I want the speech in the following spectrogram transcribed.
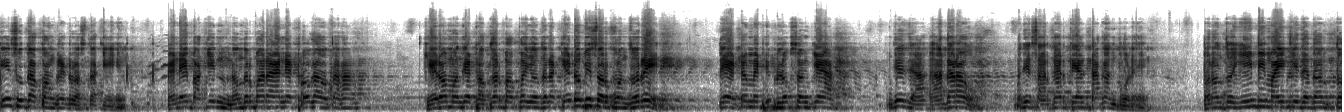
ते सुद्धा कॉन्क्रीट रस्ता की आणि बाकी नंदुरबार आणि ठोगा होता हा. खेरो म्हणजे ठोकर बापा योजना केडो बी सरपंच रे. ते ऑटोमॅटिक लोकसंख्या म्हणजे जा- आधाराव म्हणजे सरकार तेल टाकान पुढे परंतु ही बी माहिती देतो तो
